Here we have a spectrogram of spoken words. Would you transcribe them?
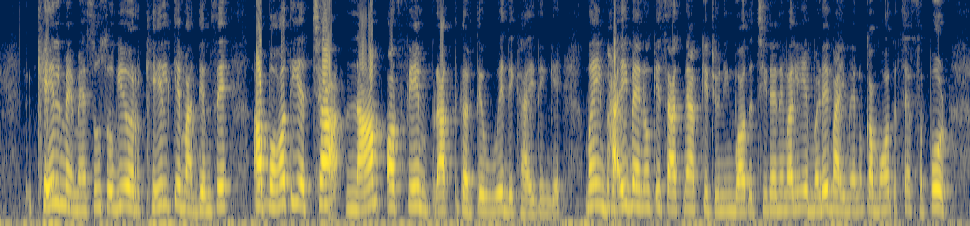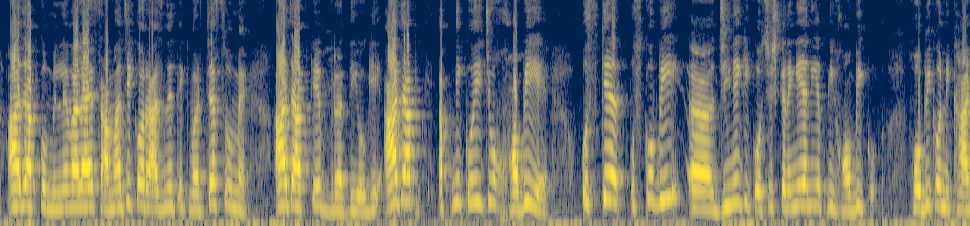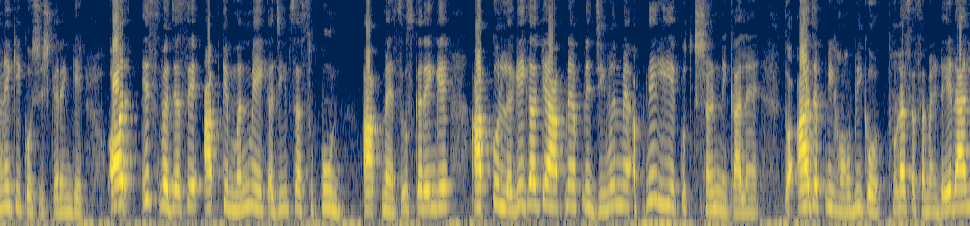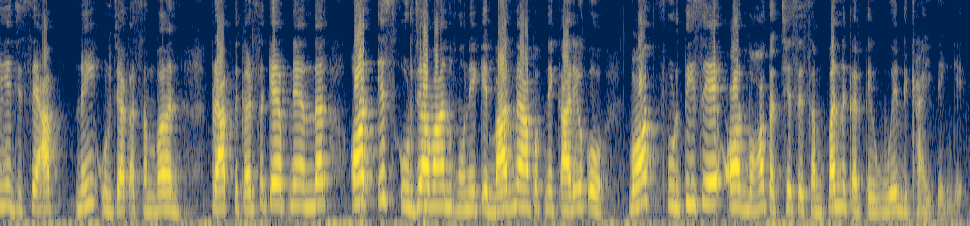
खेल में महसूस होगी और खेल के माध्यम से आप बहुत ही अच्छा नाम और फेम प्राप्त करते हुए दिखाई देंगे। वहीं भाई बहनों के साथ में आपकी ट्यूनिंग बहुत अच्छी रहने वाली है। बड़े भाई बहनों का बहुत अच्छा सपोर्ट आज आपको मिलने वाला है। सामाजिक और राजनीतिक वर्चस्व में आज आपके वृद्धि होगी। आज आप अपनी कोई जो हॉबी है उसके, उसको भी जीने की कोशिश करेंगे, यानी अपनी हॉबी को हॉबी को निखारने की कोशिश करेंगे। और इस वजह से आपके मन में एक अजीब सा सुकून आप महसूस करेंगे। आपको लगेगा कि आपने अपने जीवन में अपने लिए कुछ क्षण निकाले हैं। तो आज अपनी हॉबी को थोड़ा सा समय दे डालिए, जिससे आप नई ऊर्जा का संवहन प्राप्त कर सके अपने अंदर। और इस ऊर्जावान होने के बाद में आप अपने कार्यों को बहुत फुर्ती से और बहुत अच्छे से संपन्न करते हुए दिखाई देंगे।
